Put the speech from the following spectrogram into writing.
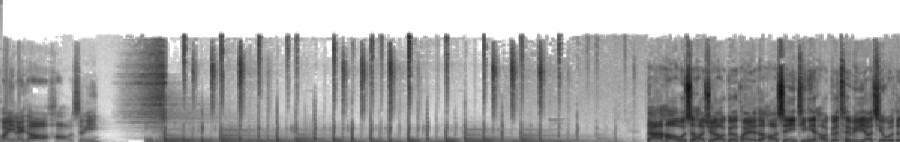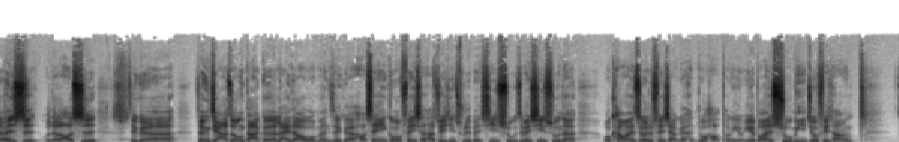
欢迎来到好声音。大家好，我是好趣老哥，欢迎来到好声音。今天好哥特别邀请我的恩师，我的老师，这个郑家忠大哥来到我们这个好声音，跟我分享他最近出了一本新书。这本新书呢，我看完之后就分享给很多好朋友，因为包含书名就非常。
